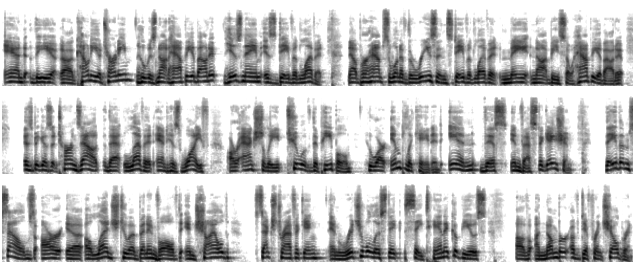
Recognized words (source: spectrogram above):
And the uh, county attorney who is not happy about it, his name is David Leavitt. Now, perhaps one of the reasons David Leavitt may not be so happy about it is because it turns out that Leavitt and his wife are actually two of the people who are implicated in this investigation. They themselves are uh, alleged to have been involved in child sex trafficking and ritualistic satanic abuse of a number of different children.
